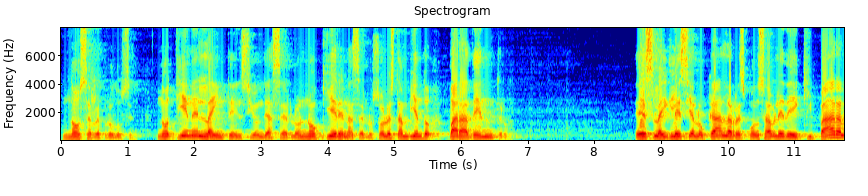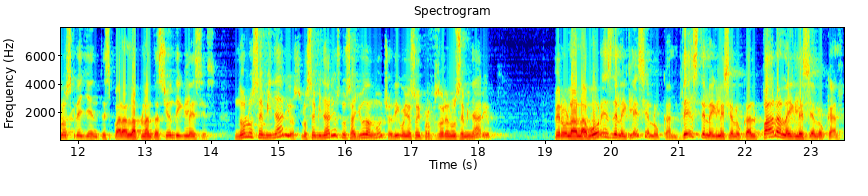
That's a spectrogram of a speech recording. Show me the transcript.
no se reproducen no tienen la intención de hacerlo, no quieren hacerlo, solo están viendo para adentro. Es la iglesia local la responsable de equipar a los creyentes para la plantación de iglesias, no los seminarios. Los seminarios nos ayudan mucho, digo, yo soy profesor en un seminario, pero la labor es de la iglesia local, desde la iglesia local, para la iglesia local.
